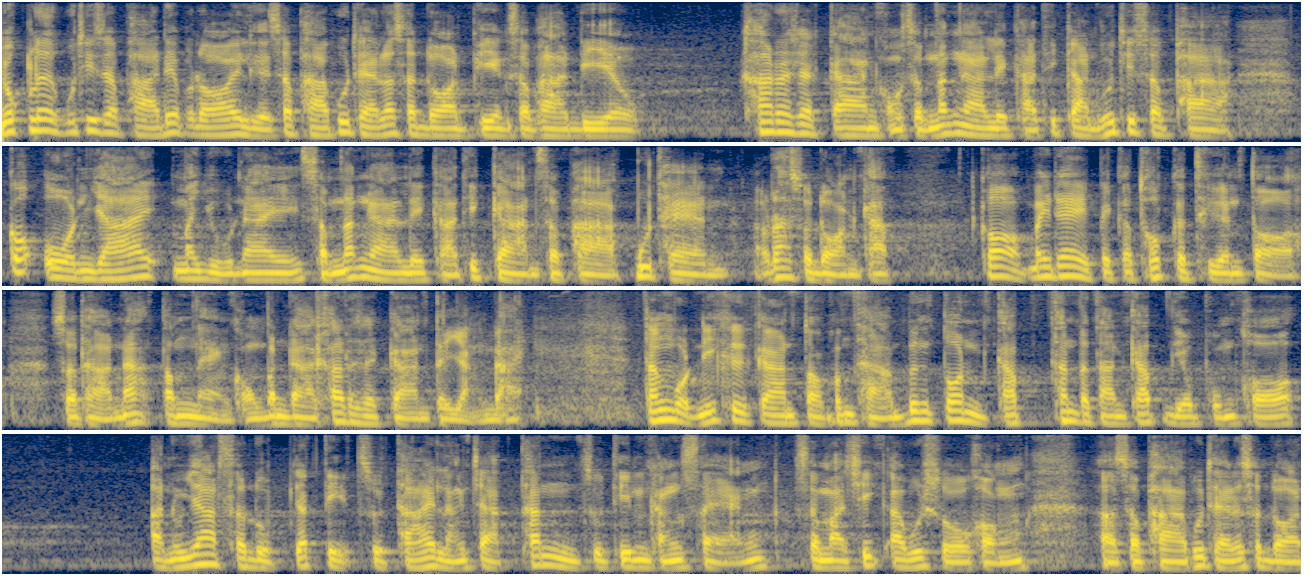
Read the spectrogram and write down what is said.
ยกเลิกวุฒิสภาเรียบร้อยเหลือสภาผู้แทนราษฎรเพียงสภาเดียวข้าราชการของสำนักงานเลขาธิการวุฒิสภา ก็โอนย้ายมาอยู่ในสำนักงานเลขาธิการสภาผู้แทนราษฎรครับ ก็ไม่ได้ไปกระทบกระเทือนต่อสถานะตำแหน่งของบรรดาข้าราชการแต่อย่างใด ทั้งหมดนี้คือการตอบคำถามเบื้องต้นครับท่านประธานครับเดี๋ยวผมขออนุญาตสรุปยติสุดท้ายหลังจากท่านสุทินขังแสง สมาชิกอาวุโสของสภาผู้แทนราษฎร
